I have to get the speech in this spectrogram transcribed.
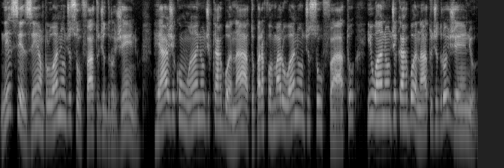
Nesse exemplo, o ânion de sulfato de hidrogênio reage com o ânion de carbonato para formar o ânion de sulfato e o ânion de carbonato de hidrogênio.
